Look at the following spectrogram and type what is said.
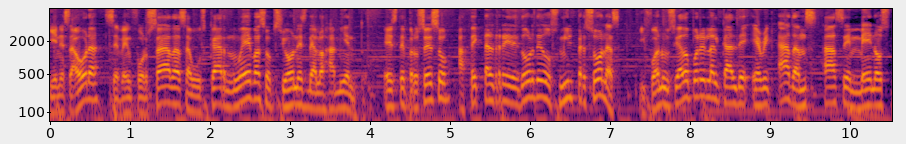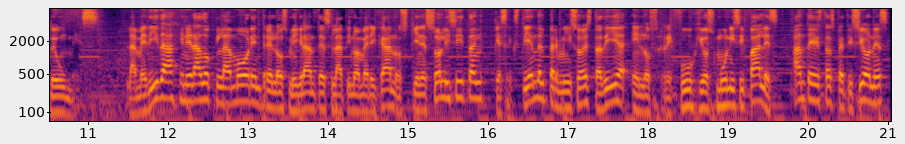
quienes ahora se ven forzadas a buscar nuevas opciones de alojamiento. Este proceso afecta alrededor de 2.000 personas y fue anunciado por el alcalde Eric Adams hace menos de un mes. La medida ha generado clamor entre los migrantes latinoamericanos, quienes solicitan que se extienda el permiso de estadía en los refugios municipales. Ante estas peticiones,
